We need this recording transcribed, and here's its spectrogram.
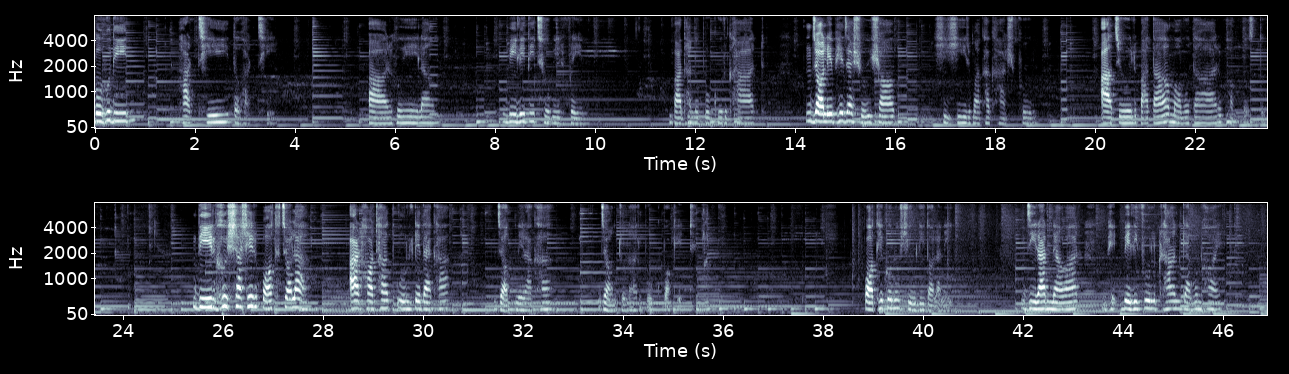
বহুদিন হাঁটছি তো হাঁটছি। পার হয়ে এলাম বিলিতি ছবির ফ্রেম বাঁধানো পুকুর ঘাট, জলে ভেজা শৈশব, শিশির মাখা ঘাস ফুল, আঁচল পাতা মমতার ভগ্নস্তূপ দীর্ঘশ্বাসের পথ চলা আর হঠাৎ উল্টে দেখা যত্নে রাখা যন্ত্রণার বুক পকেট। পথে কোনো শিউলি তলা নেই। জিরার নেওয়ার ভে- বেলি ফুল ঘ্রাণ কেমন হয়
